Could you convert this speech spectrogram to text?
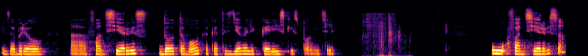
изобрел а, фан-сервис до того, как это сделали корейские исполнители. У фан-сервиса,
